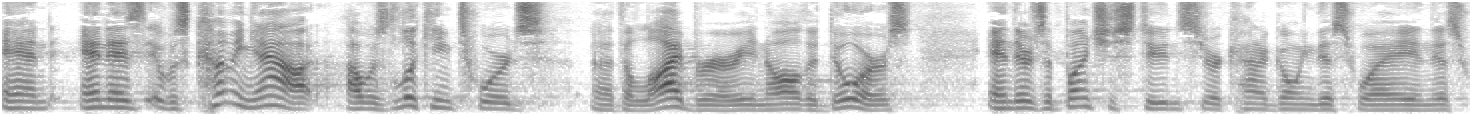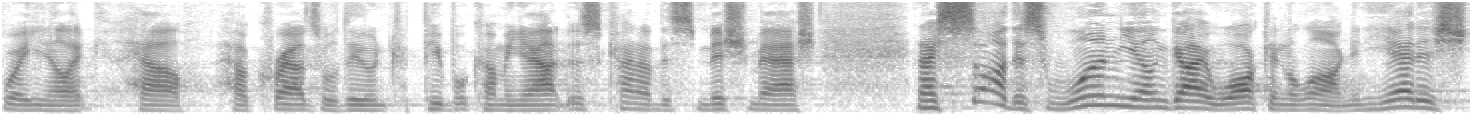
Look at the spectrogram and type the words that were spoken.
And, and as it was coming out, I was looking towards uh, the library and all the doors, and there's a bunch of students who are kind of going this way and this way, you know, like how, how crowds will do and people coming out. This kind of this mishmash. And I saw this one young guy walking along, and he had his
